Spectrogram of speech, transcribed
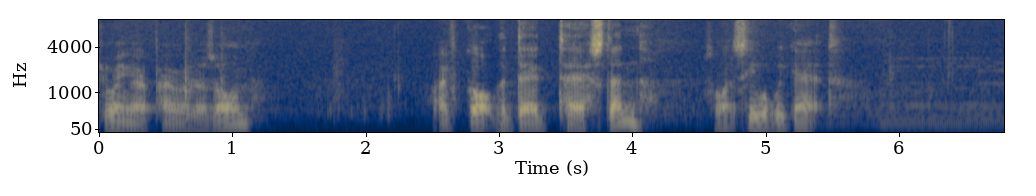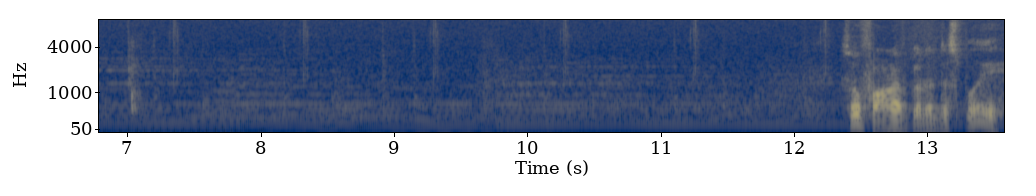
showing our power is on. I've got the dead test in, so let's see what we get. So far I've got a display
